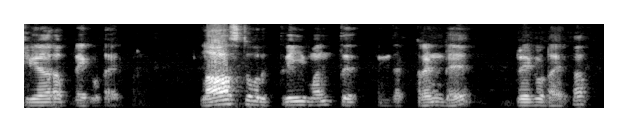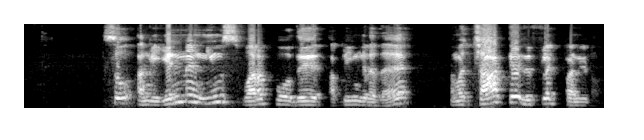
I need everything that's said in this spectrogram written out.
கிளியராக பிரேக் அவுட் ஆகிருப்பாரு லாஸ்ட் ஒரு த்ரீ மந்த்து இந்த ட்ரெண்டு பிரேக் அவுட் ஆகிருக்கா ஸோ அங்கே என்ன நியூஸ் வரப்போகுது அப்படிங்கிறத நம்ம சார்ட்டே ரிஃப்ளெக்ட் பண்ணிடும்.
